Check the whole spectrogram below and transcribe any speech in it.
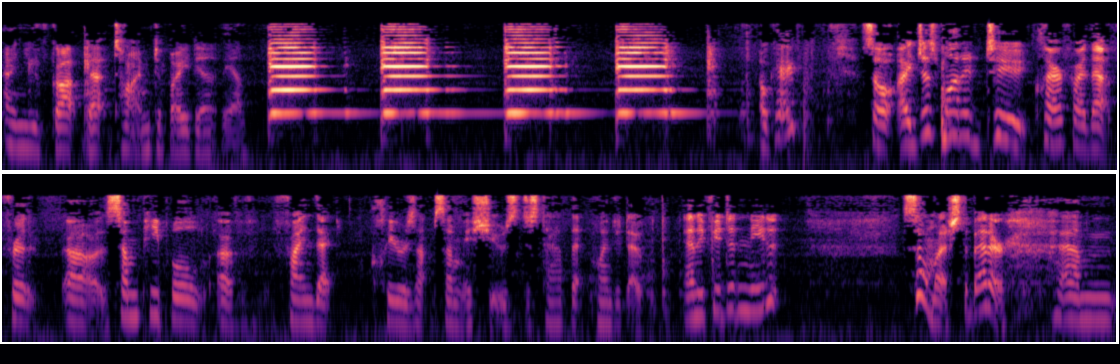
And you've got that time to bite in at the end. Okay, so I just wanted to clarify that for uh, some people uh, find that clears up some issues just to have that pointed out. And if you didn't need it, so much the better. Um,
